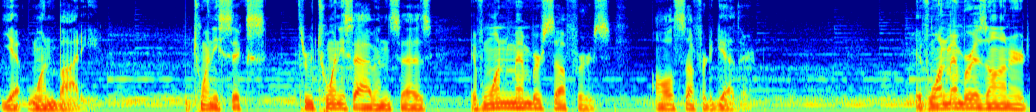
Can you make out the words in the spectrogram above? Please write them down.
yet one body. 26 through 27 says, If one member suffers, all suffer together. If one member is honored,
